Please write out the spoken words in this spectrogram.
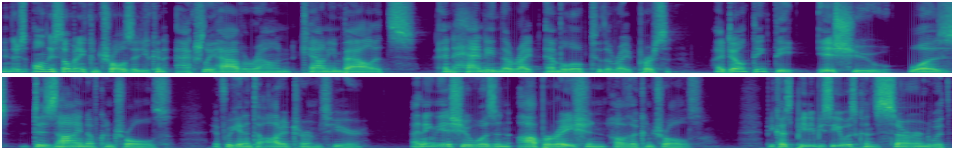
mean, there's only so many controls that you can actually have around counting ballots and handing the right envelope to the right person. I don't think the issue was design of controls, if we get into audit terms here. I think the issue was an operation of the controls because PwC was concerned with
